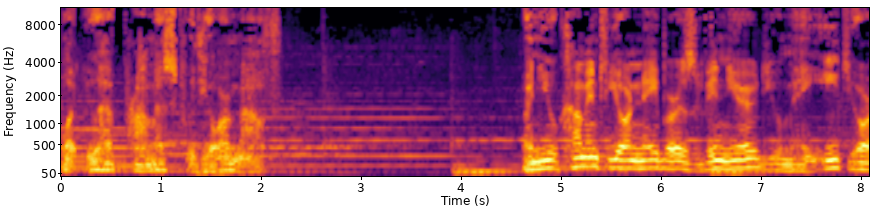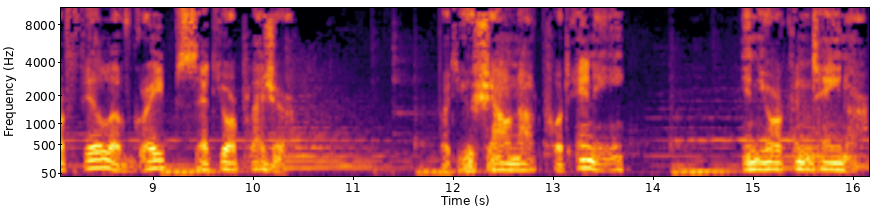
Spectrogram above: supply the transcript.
what you have promised with your mouth. When you come into your neighbor's vineyard, you may eat your fill of grapes at your pleasure, but you shall not put any in your container.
